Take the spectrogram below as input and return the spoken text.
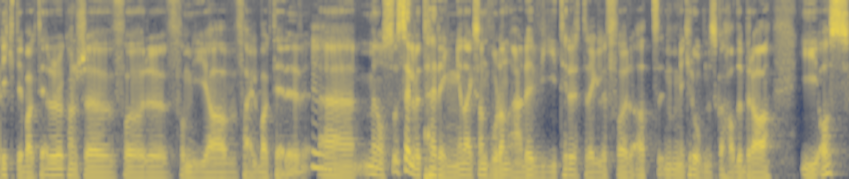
riktige bakterier og kanskje for, for mye av feil bakterier. Mm. Men også selve terrenget. Da, Hvordan er det vi tilrettelegger for at mikrobene skal ha det bra i oss?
